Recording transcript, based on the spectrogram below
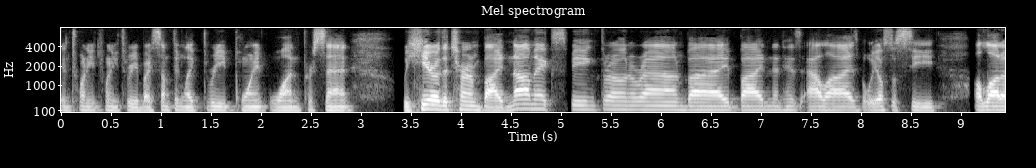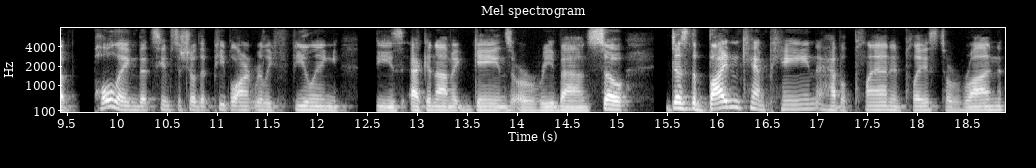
in 2023 by something like 3.1 percent. We hear the term Bidenomics being thrown around by Biden and his allies, but we also see a lot of polling that seems to show that people aren't really feeling these economic gains or rebounds. So, does the Biden campaign have a plan in place to run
